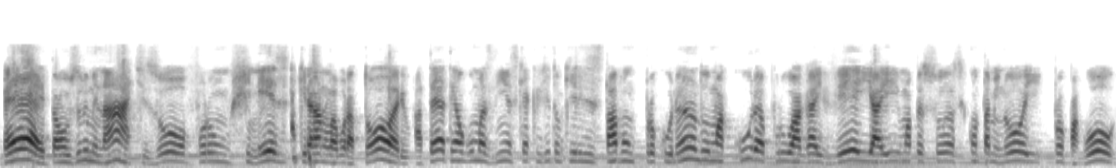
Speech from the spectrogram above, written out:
é, então os Illuminates, ou foram chineses que criaram um laboratório. Até tem algumas linhas que acreditam que eles estavam procurando uma cura para o HIV e aí uma pessoa se contaminou e propagou.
